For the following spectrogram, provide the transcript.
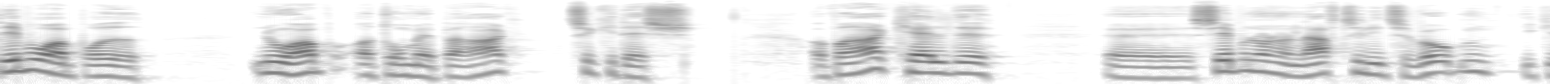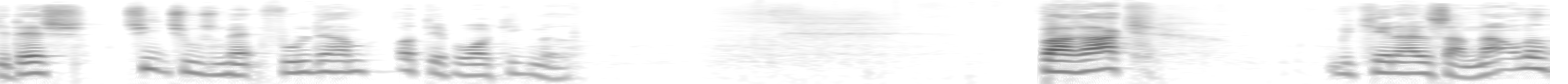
Deborah brød nu op og drog med Barak til Kadesh. Og Barak kaldte øh, Zebulon og Naftali til våben i Kadesh. 10.000 mand fulgte ham, og Deborah gik med. Barak, vi kender alle sammen navnet.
